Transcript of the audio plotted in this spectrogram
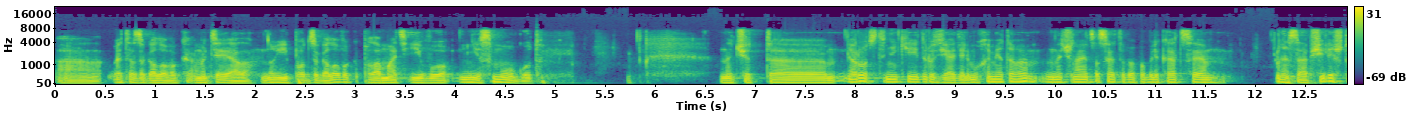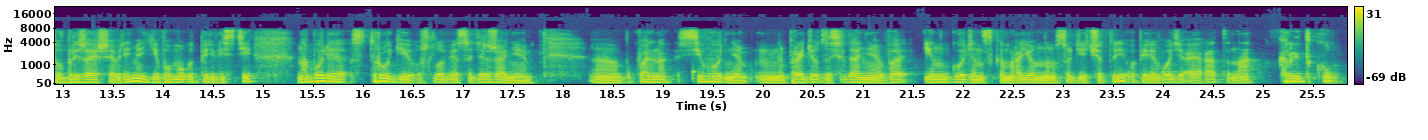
А, это заголовок материала. Ну и под заголовок поломать его не смогут. Значит, э, родственники и друзья Дель Мухаметова, начинается с этого публикация, сообщили, что в ближайшее время его могут перевести на более строгие условия содержания. Э, буквально сегодня пройдет заседание в Ингодинском районном суде Читы о переводе Айрата на крытку.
